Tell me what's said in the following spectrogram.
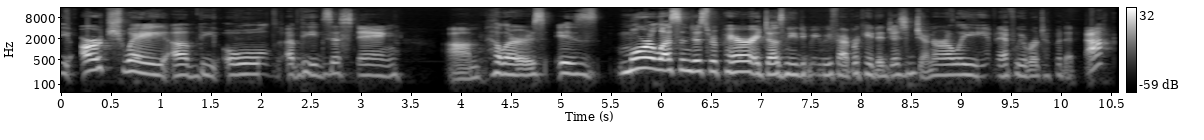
the archway of the old, of the existing um, pillars is more or less in disrepair. It does need to be refabricated just generally, even if we were to put it back.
